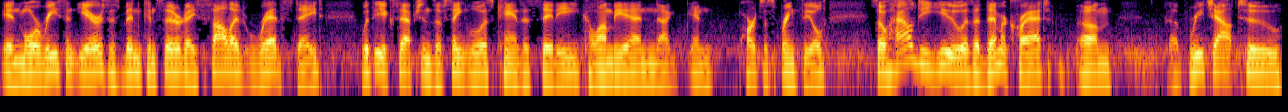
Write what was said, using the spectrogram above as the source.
In more recent years, has been considered a solid red state with the exceptions of St. Louis, Kansas City, Columbia, and, uh, and parts of Springfield. So, how do you, as a Democrat, um, uh, reach out to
